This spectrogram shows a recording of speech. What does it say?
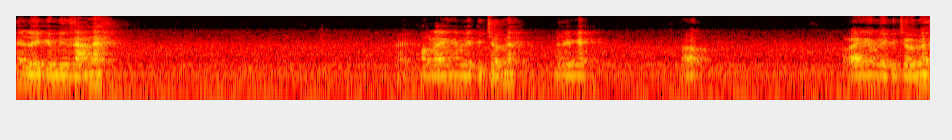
sẽ lấy cái miếng dán này. Đấy, hoặc là anh em lấy cái chấm này. Đây anh em. Đó. Hoặc là anh em lấy cái chấm này.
